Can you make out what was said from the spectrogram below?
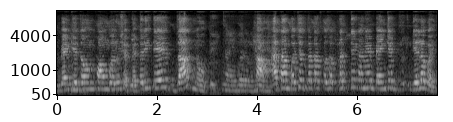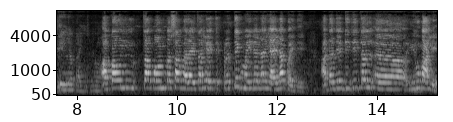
बँकेत जाऊन फॉर्म भरू शकल्या तरी ते जात नव्हते. हा आता बचत गटात कसं प्रत्येकाने बँकेत गेलं पाहिजे. हो. अकाउंटचा फॉर्म कसा भरायचा हे प्रत्येक महिलेला यायला पाहिजे. आता जे डिजिटल युग आहे.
